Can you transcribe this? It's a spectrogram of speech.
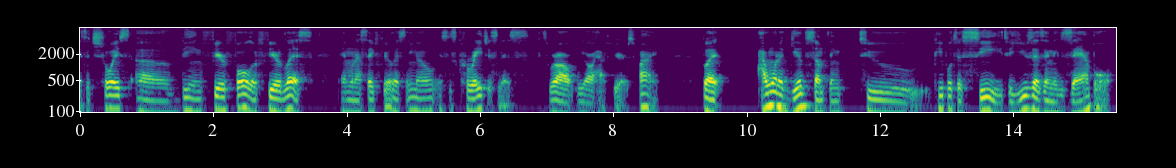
It's a choice of being fearful or fearless. And when I say fearless, you know, it's just courageousness because we're all we all have fears. Fine, but I want to give something to people to see, to use as an example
